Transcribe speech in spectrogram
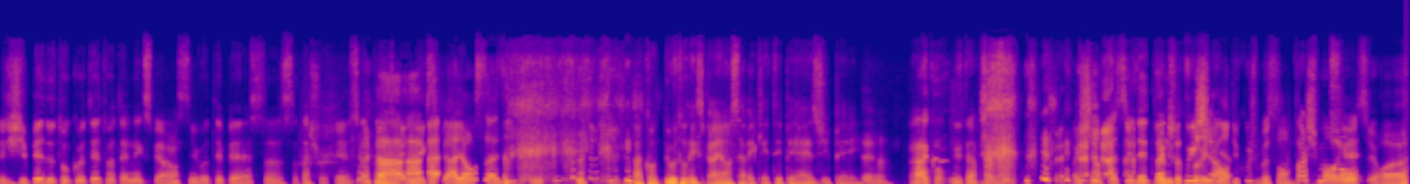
JP, de ton côté, toi, t'as une expérience niveau TPS euh, Ça t'a choqué ça t'a- T'as fait Ah, une ah, expérience, vas-y. Raconte-nous ton expérience avec les TPS, JP. Euh, Raconte-nous ta première. Moi, je suis un passionné de Vanquish, alors du coup, je me sens vachement Tu lent es- sur. euh,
